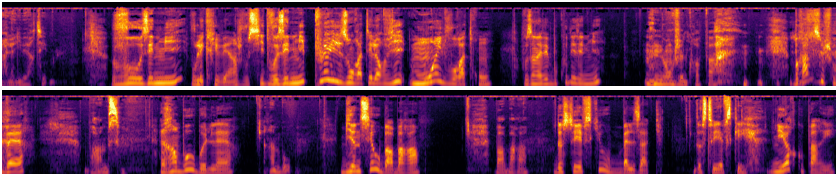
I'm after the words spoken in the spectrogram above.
Ah, La liberté. Vos ennemis, vous l'écrivez, hein, je vous cite, vos ennemis, plus ils ont raté leur vie, moins ils vous rateront. Vous en avez beaucoup des ennemis? Non, je ne crois pas. Brahms ou Schubert? Brahms. Rimbaud ou Baudelaire? Rimbaud. Beyoncé ou Barbara? Barbara. Dostoïevski ou Balzac? Dostoïevski. New York ou Paris?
